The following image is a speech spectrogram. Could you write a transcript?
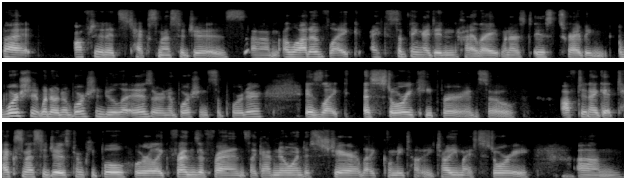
but often it's text messages. Um, a lot of like I, something I didn't highlight when I was describing abortion, what an abortion doula is or an abortion supporter is like a story keeper. And so often I get text messages from people who are like friends of friends, like I have no one to share. Like, let me tell you, tell you my story. Um,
